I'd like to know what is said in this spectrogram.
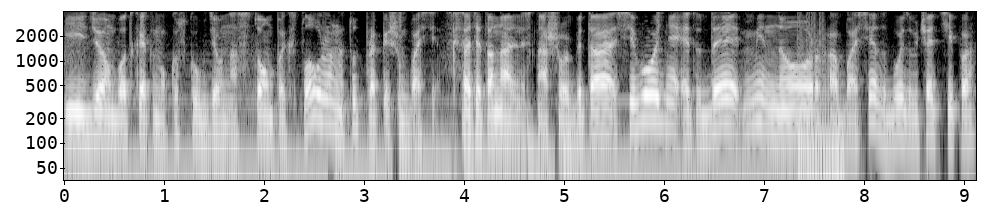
и идем вот к этому куску, где у нас Stomp Explosion, и тут пропишем басец. Кстати, тональность нашего бита сегодня это D минор, а басец будет звучать типа...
